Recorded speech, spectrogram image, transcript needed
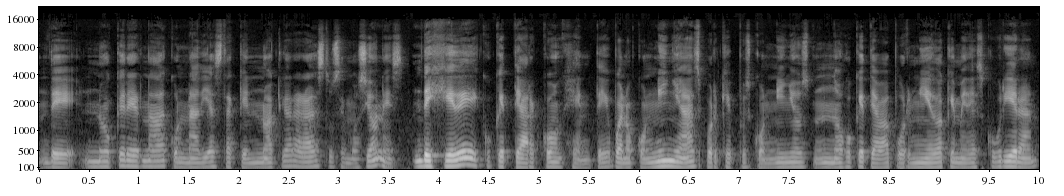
de no querer nada con nadie hasta que no aclararas tus emociones. Dejé de coquetear con gente, bueno, con niñas, porque pues con niños no coqueteaba por miedo a que me descubrieran.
